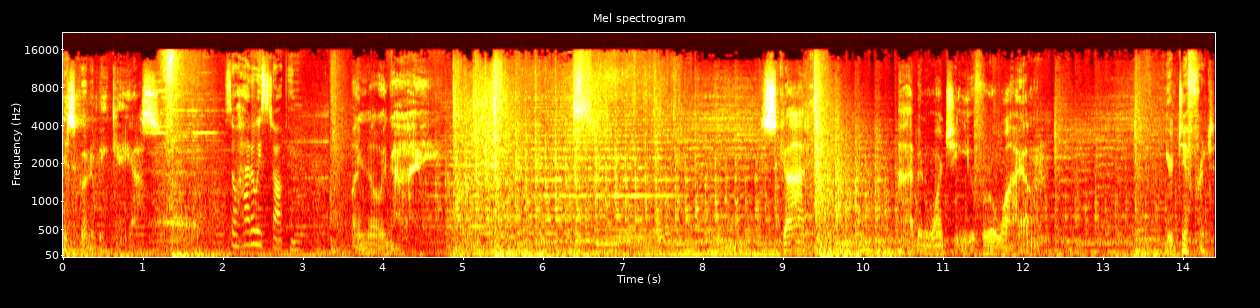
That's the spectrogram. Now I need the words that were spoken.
it's going to be chaos. So how do we stop him? I know a guy. Scott, I've been watching you for a while. You're different.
